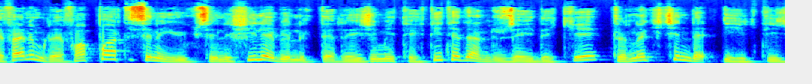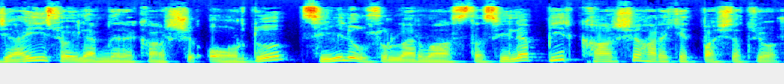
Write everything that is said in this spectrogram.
Efendim Refah Partisi'nin yükselişiyle birlikte rejimi tehdit eden düzeydeki tırnak içinde irticai söylemlere karşı ordu sivil unsurlar vasıtasıyla bir karşı hareket başlatıyor.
